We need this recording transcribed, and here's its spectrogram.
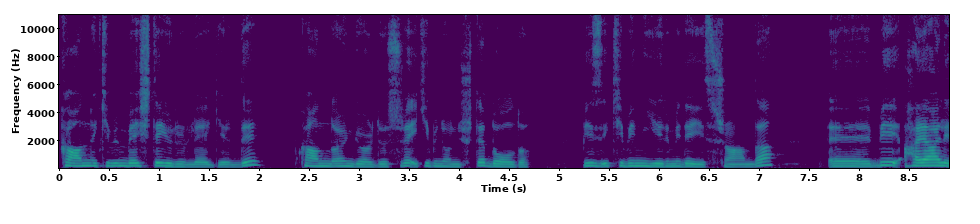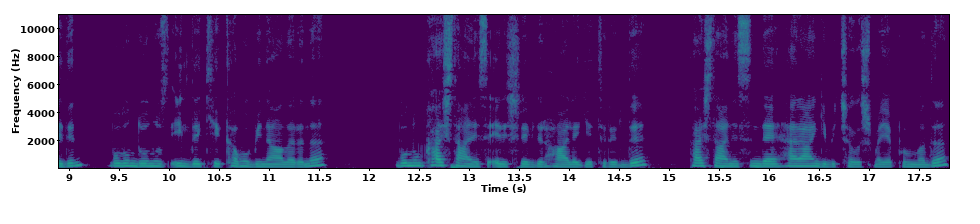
Kanun 2005'te yürürlüğe girdi. Kanun öngördüğü süre 2013'te doldu. Biz 2020'deyiz şu anda. Ee, bir hayal edin bulunduğunuz ildeki kamu binalarını. Bunun kaç tanesi erişilebilir hale getirildi? Kaç tanesinde herhangi bir çalışma yapılmadı?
